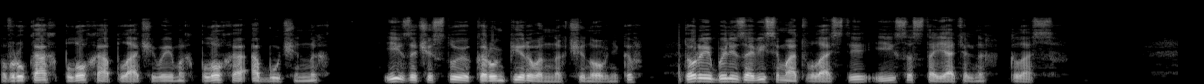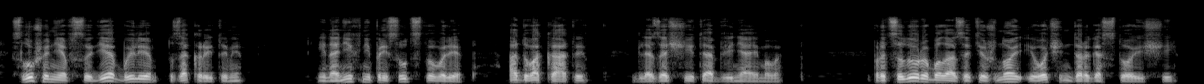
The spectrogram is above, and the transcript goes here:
в руках плохо оплачиваемых, плохо обученных и зачастую коррумпированных чиновников, которые были зависимы от власти и состоятельных классов. Слушания в суде были закрытыми, и на них не присутствовали адвокаты для защиты обвиняемого. Процедура была затяжной и очень дорогостоящей.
